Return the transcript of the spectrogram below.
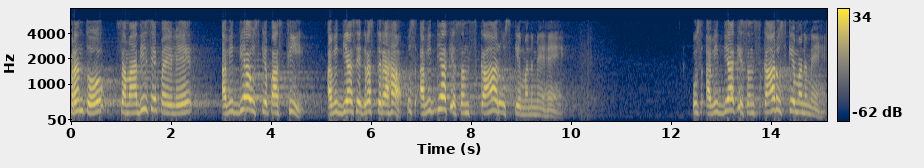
परंतु समाधि से पहले अविद्या उसके पास थी अविद्या से ग्रस्त रहा, उस अविद्या के संस्कार उसके मन में हैं। उस अविद्या के संस्कार उसके मन में हैं।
